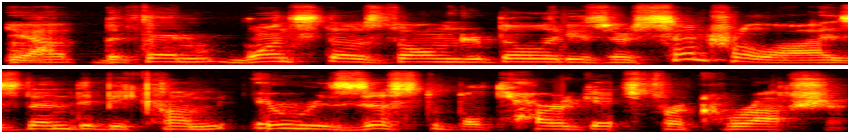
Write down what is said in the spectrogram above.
Yeah. Uh, but then once those vulnerabilities are centralized, then they become irresistible targets for corruption.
